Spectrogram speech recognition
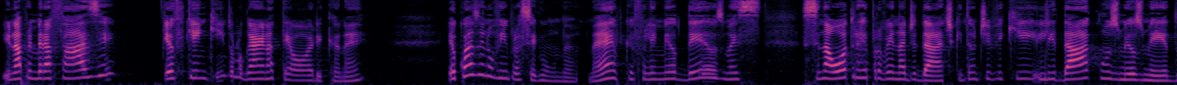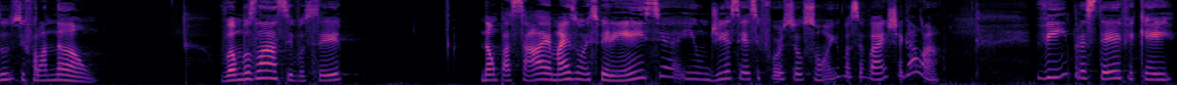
E na primeira fase, eu fiquei em quinto lugar na teórica, né? Eu quase não vim para a segunda, né? Porque eu falei, meu Deus, mas se na outra eu reprovei na didática, então eu tive que lidar com os meus medos e falar, não, vamos lá, se você não passar, é mais uma experiência e um dia, se esse for o seu sonho, você vai chegar lá. Vim, prestei, fiquei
